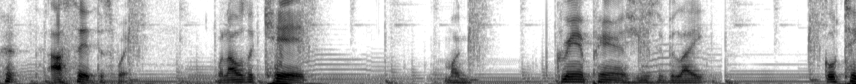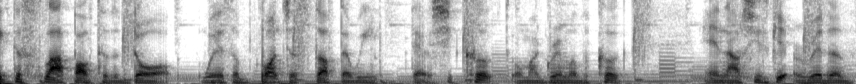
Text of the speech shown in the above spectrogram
I'll say it this way. When I was a kid, my grandparents used to be like, go take the slop out to the dog where it's a bunch of stuff that we that she cooked or my grandmother cooked and now she's getting rid of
